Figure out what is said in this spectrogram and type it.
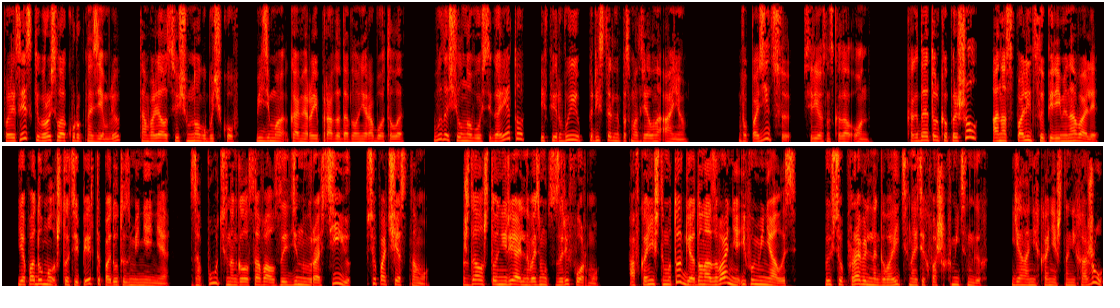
Полицейский бросил окурок на землю, там валялось еще много бычков, видимо, камера и правда давно не работала, вытащил новую сигарету и впервые пристально посмотрел на Аню. «В оппозицию», — серьезно сказал он. «Когда я только пришел, а нас в полицию переименовали, я подумал, что теперь-то пойдут изменения. За Путина голосовал, за Единую Россию, все по-честному. Ждал, что они реально возьмутся за реформу. А в конечном итоге одно название и поменялось. Вы все правильно говорите на этих ваших митингах. Я на них, конечно, не хожу,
